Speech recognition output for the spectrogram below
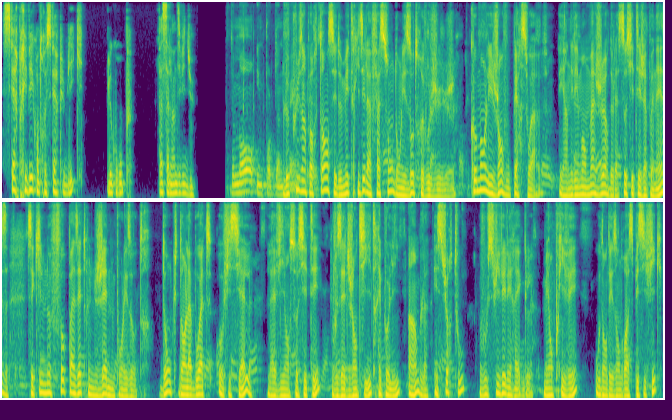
Sphère privée contre sphère publique, le groupe face à l'individu. Le plus important, c'est de maîtriser la façon dont les autres vous jugent, comment les gens vous perçoivent. Et un élément majeur de la société japonaise, c'est qu'il ne faut pas être une gêne pour les autres. Donc, dans la boîte officielle, la vie en société, vous êtes gentil, très poli, humble, et surtout, vous suivez les règles. Mais en privé, ou dans des endroits spécifiques,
